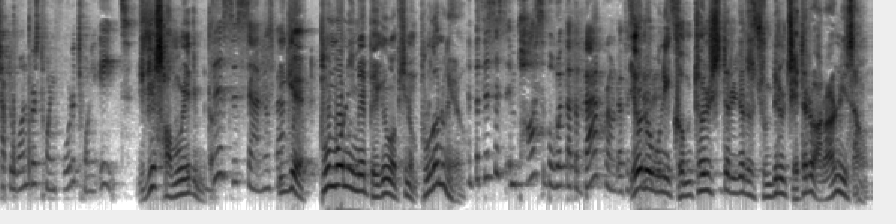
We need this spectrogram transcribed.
chapter 1, verse 24 to 28. 이게 사무엘입니다. This is Samuel's background. 이게 부모님의 배경 없이는 불가능해요. But this is impossible without the background of his 여러분이. 검토일 시대를 열어서 준비를 제대로 안 하는 이상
